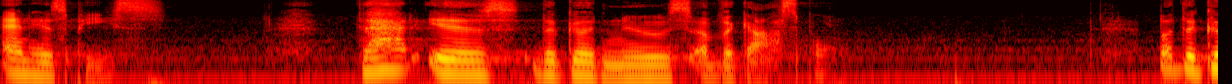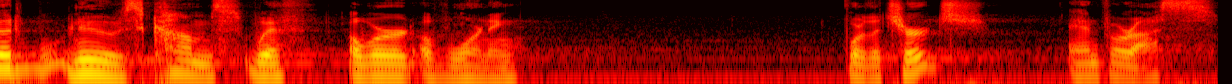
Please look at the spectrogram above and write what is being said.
and his peace. That is the good news of the gospel. But the good news comes with a word of warning for the church and for us.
